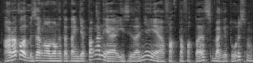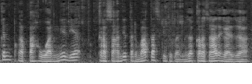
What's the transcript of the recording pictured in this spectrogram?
Orang kalau bisa ngomong tentang Jepang kan ya istilahnya ya fakta-faktanya sebagai turis mungkin pengetahuannya dia keresahannya terbatas gitu kan. Misal keresahan kayak soal-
